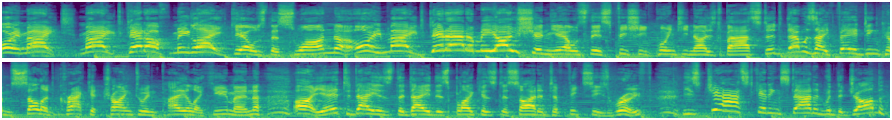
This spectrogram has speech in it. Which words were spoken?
Oi, mate! Mate, get off me lake, yells the swan. Oi, mate, get out of me ocean, yells this fishy, pointy nosed bastard. That was a fair dinkum solid crack at trying to impale a human. Oh, yeah, today is the day this bloke has decided to fix his roof. He's just getting started with the job.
